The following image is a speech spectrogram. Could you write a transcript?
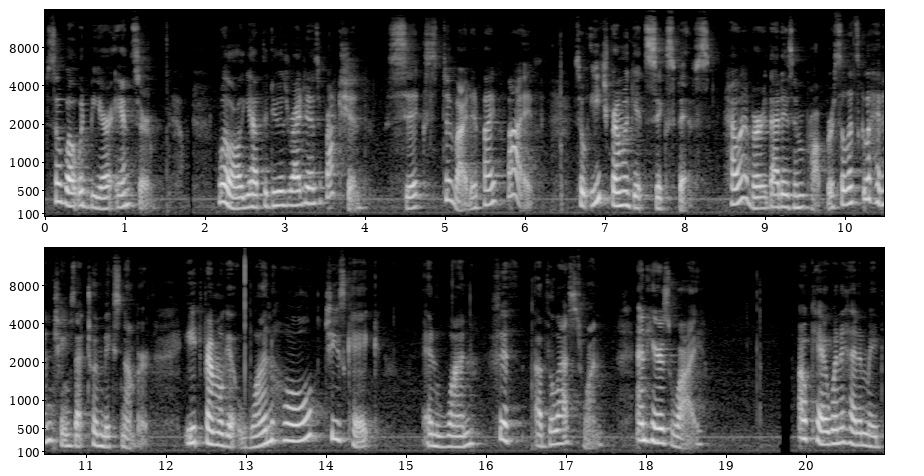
So what would be our answer? Well, all you have to do is write it as a fraction. 6 divided by 5. So each friend would get 6 fifths. However, that is improper, so let's go ahead and change that to a mixed number. Each friend will get one whole cheesecake and one fifth of the last one. And here's why. Okay, I went ahead and made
